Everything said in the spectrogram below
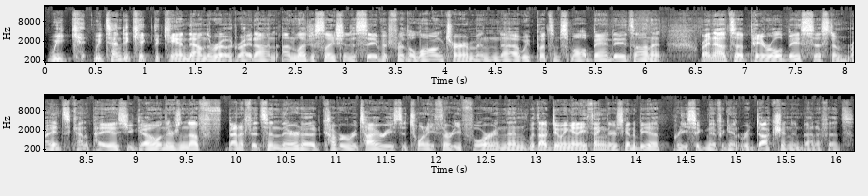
we we tend to kick the can down the road, right, on, on legislation to save it for the long term, and uh, we put some small band aids on it. Right now, it's a payroll based system, right? It's kind of pay as you go, and there's enough benefits in there to cover retirees to 2034. And then without doing anything, there's going to be a pretty significant reduction in benefits.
